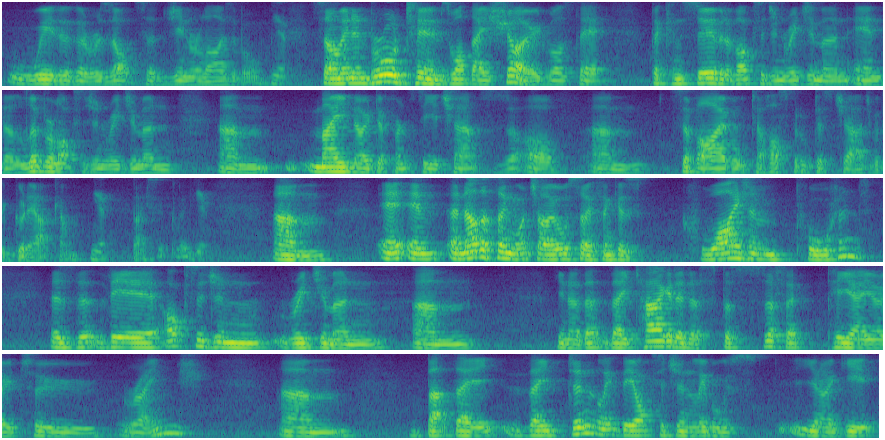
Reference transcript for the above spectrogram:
whether the results are generalisable. Yep. So, I mean, in broad terms, what they showed was that the conservative oxygen regimen and the liberal oxygen regimen um, made no difference to your chances of um, survival to hospital discharge with a good outcome. Yep. Basically. Yep. Um, and, and another thing which I also think is quite important is that their oxygen regimen, um, you know, that they targeted a specific PaO2 range, um, but they they didn't let the oxygen levels, you know, get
